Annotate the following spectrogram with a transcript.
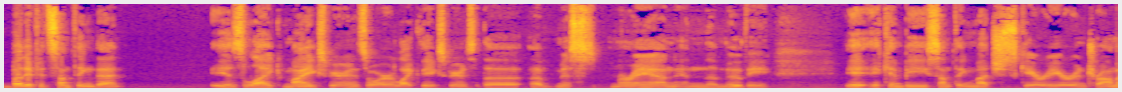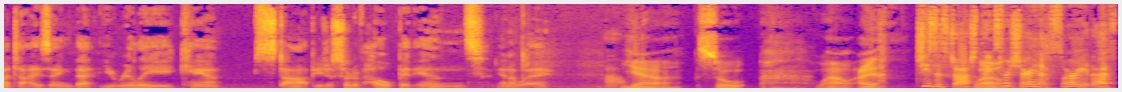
but if it's something that is like my experience or like the experience of the of miss moran in the movie it, it can be something much scarier and traumatizing that you really can't stop you just sort of hope it ends in a way Wow. Yeah. So, wow. I Jesus, Josh, Wow. thanks for sharing that story. That's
